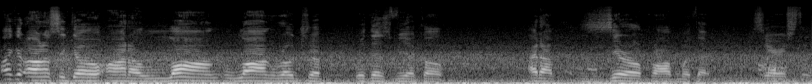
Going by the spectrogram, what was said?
I could honestly go on a long, long road trip with this vehicle. I'd have zero problem with it, seriously.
